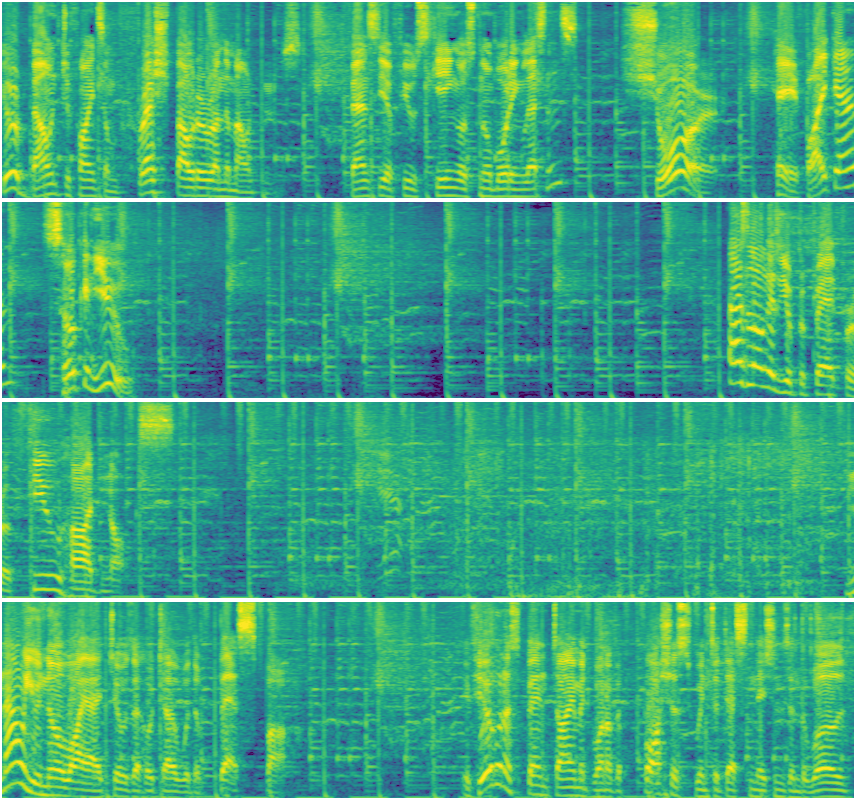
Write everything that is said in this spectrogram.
You're bound to find some fresh powder on the mountains. Fancy a few skiing or snowboarding lessons? Sure! Hey, if I can, so can you! As long as you're prepared for a few hard knocks. Now you know why I chose a hotel with the best spa. If you're gonna spend time at one of the poshest winter destinations in the world,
